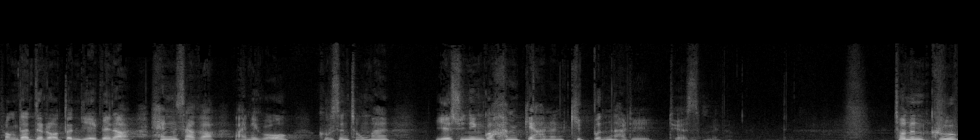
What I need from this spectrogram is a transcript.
성탄절은 어떤 예배나 행사가 아니고 그것은 정말 예수님과 함께하는 기쁜 날이 되었습니다. 저는 그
